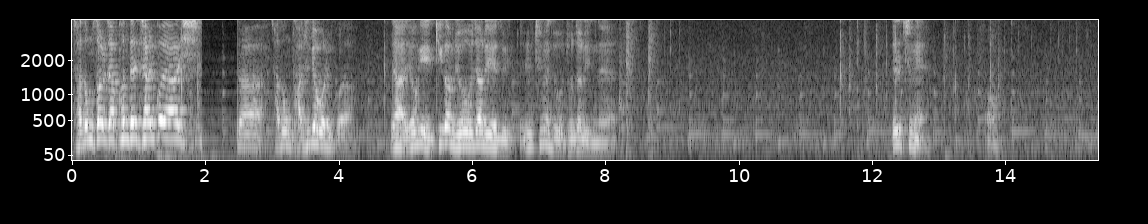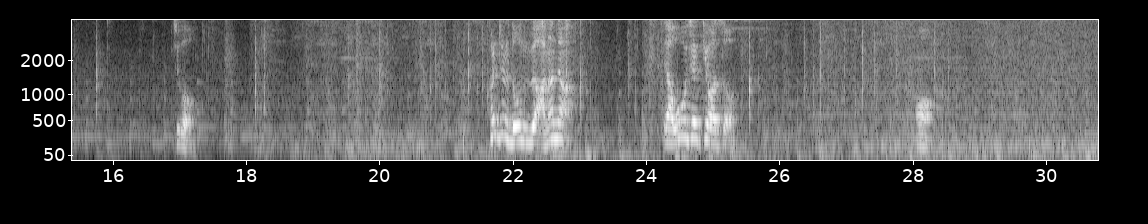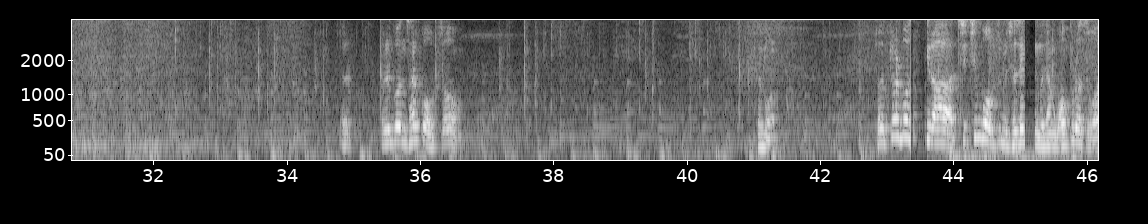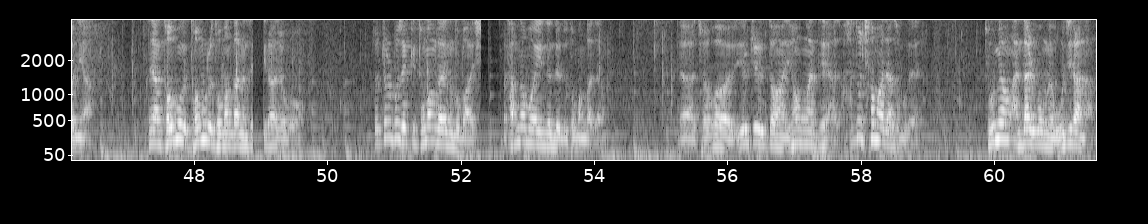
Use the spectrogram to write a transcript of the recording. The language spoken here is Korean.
자동 썰자 컨텐츠 할 거야 씨라 자동 다 죽여버릴 거야. 야 여기 기감 요 자리에도 1층에도 저 자리 있네. 1층에. 어. 찍어. 칼질 넌 왜 안 하냐? 야 오제끼 왔어. 어 1번 살 거 없어. 대몰 저 쫄보새끼라 지친 거 없으면 저 새끼는 그냥 원 플러스 원이야. 그냥 덤으, 덤으로 도망가는 새끼라 저거. 저 쫄보 새끼 도망다니는 거봐. 담 너머에 있는데도 도망가잖아. 야 저거 일주일 동안 형한테 하도 쳐맞아서 그래. 두 명 안 달고 오면 오질 않아.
